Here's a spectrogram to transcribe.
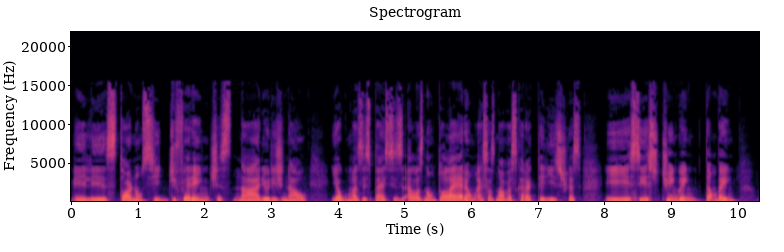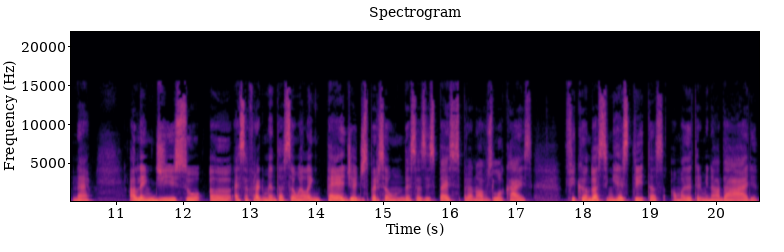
eles tornam-se diferentes na área original e algumas espécies elas não toleram essas novas características e se extinguem também, né? Além disso, uh, essa fragmentação ela impede a dispersão dessas espécies para novos locais, ficando assim restritas a uma determinada área,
